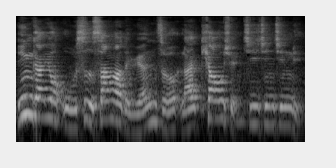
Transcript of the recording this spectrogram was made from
应该用五四三二的原则来挑选基金经理。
